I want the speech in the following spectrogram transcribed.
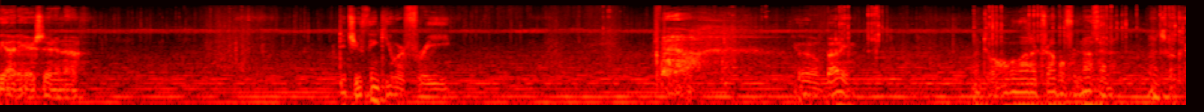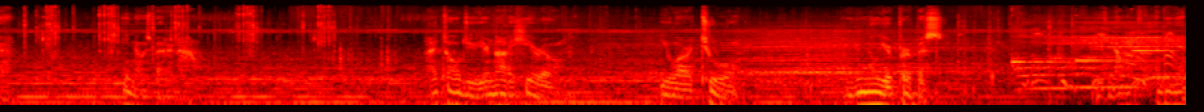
be out of here soon enough. Did you think you were free? Well, your little buddy went to a whole lot of trouble for nothing. That's okay. He knows better now. I told you you're not a hero. You are a tool. You know your purpose. The beginning.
